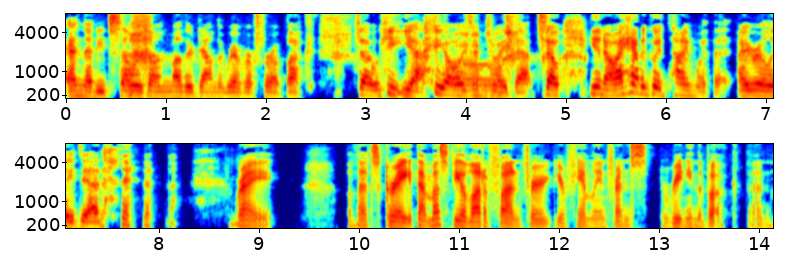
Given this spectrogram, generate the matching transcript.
and that he'd sell his own mother down the river for a buck. So he, yeah, he always oh. enjoyed that. So you know, I had a good time with it. I really did. right. Well, that's great. That must be a lot of fun for your family and friends reading the book then.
